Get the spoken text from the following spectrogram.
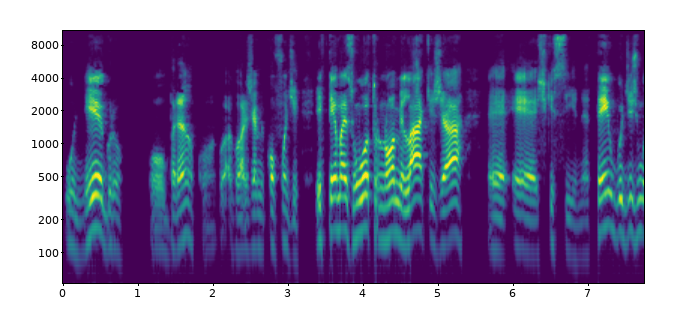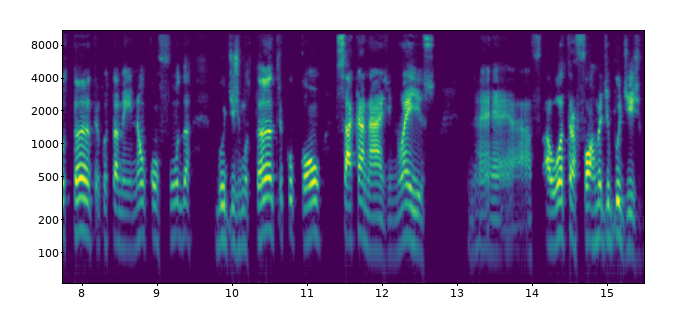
o negro ou branco, agora já me confundi. E tem mais um outro nome lá que já é, é, esqueci, né? Tem o budismo tântrico também, não confunda budismo tântrico com sacanagem, não é isso. Né? A, a, outra forma de budismo.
